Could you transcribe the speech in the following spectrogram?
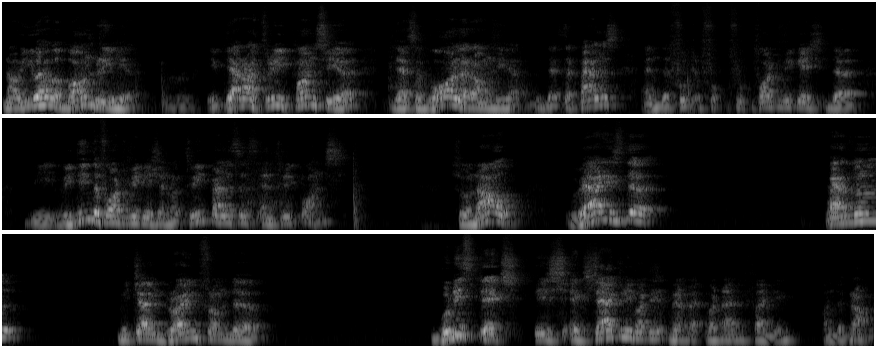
Now you have a boundary here. Mhm. If there are three ponds here, there's a wall around here. There's the palace and the foot, fo- fo- fortification. The the within the fortification are three palaces and three ponds. So now, where is the parallel which I'm drawing from the Buddhist text is exactly what, is, what, I- I'm finding on the ground.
